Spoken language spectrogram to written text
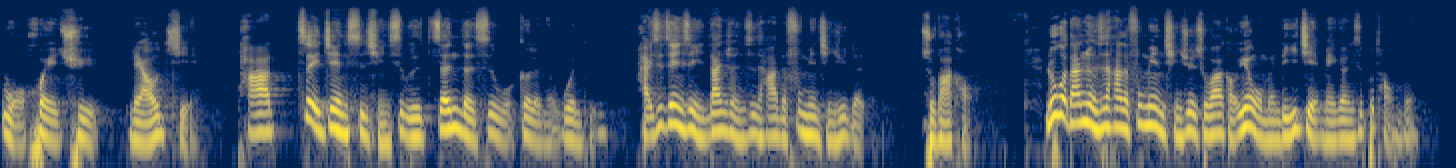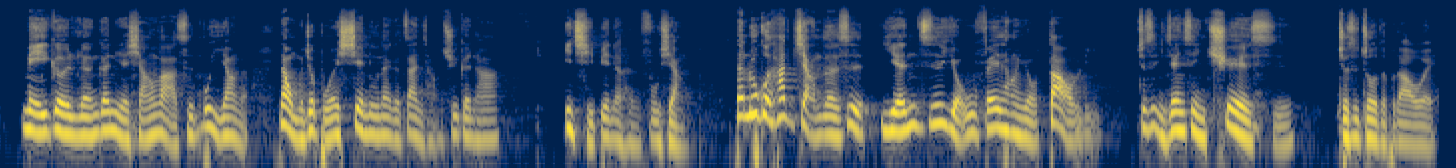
我会去了解他这件事情是不是真的是我个人的问题。还是这件事情单纯是他的负面情绪的出发口。如果单纯是他的负面情绪的出发口，因为我们理解每个人是不同的，每一个人跟你的想法是不一样的，那我们就不会陷入那个战场去跟他一起变得很负向。但如果他讲的是言之有物，非常有道理，就是你这件事情确实就是做的不到位，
